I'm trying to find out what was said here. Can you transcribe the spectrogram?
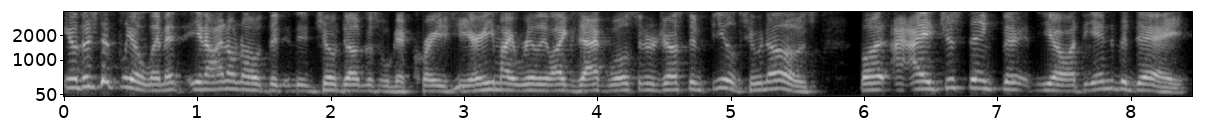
you know, there's definitely a limit. You know, I don't know that, that Joe Douglas will get crazy here. He might really like Zach Wilson or Justin Fields. Who knows? But I, I just think that you know, at the end of the day,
